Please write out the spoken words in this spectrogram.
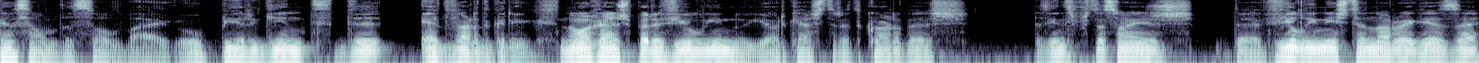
Canção de Solveig, o Peer Gynt de Edvard Grieg, num arranjo para violino e orquestra de cordas, as interpretações da violinista norueguesa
